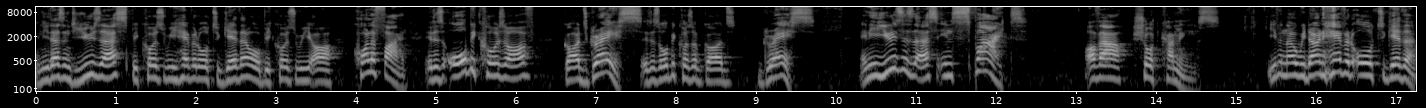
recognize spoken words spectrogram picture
And He doesn't use us because we have it all together or because we are qualified. It is all because of God's grace. It is all because of God's grace. And He uses us in spite of our shortcomings. Even though we don't have it all together,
